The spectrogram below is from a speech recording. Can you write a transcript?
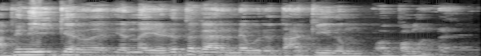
അഭിനയിക്കരുത് എന്ന എഴുത്തുകാരന്റെ ഒരു താക്കീതും ഒപ്പമുണ്ട്.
